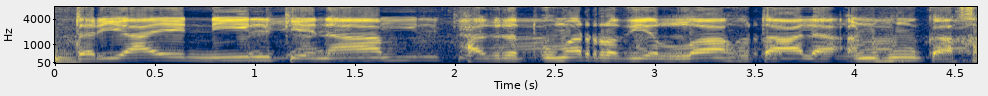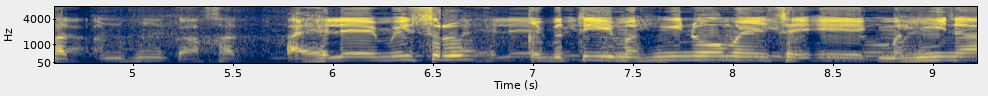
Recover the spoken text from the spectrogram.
دریائے نیل کے نام حضرت عمر رضی اللہ تعالی عنہ کا خط۔ اہل مصر قبطی مہینوں میں سے ایک مہینہ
